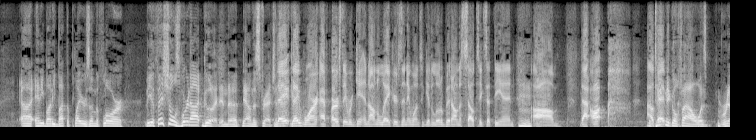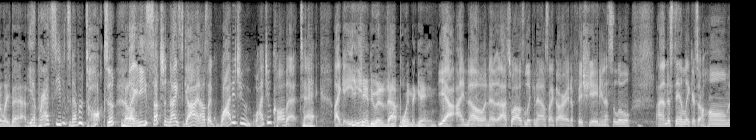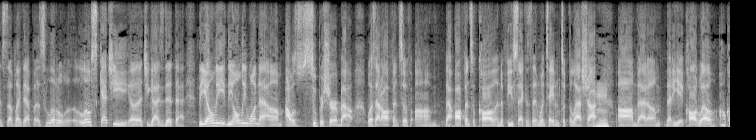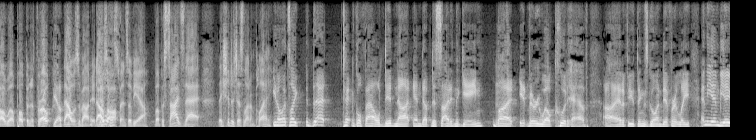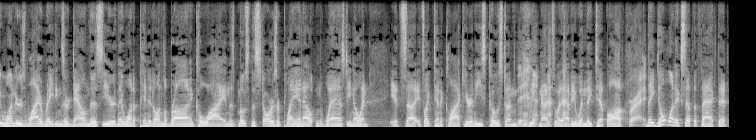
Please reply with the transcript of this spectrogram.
uh, anybody but the players on the floor, the officials were not good in the down the stretch. They they weren't at first. They were getting on the Lakers, then they wanted to get a little bit on the Celtics at the end. Mm-hmm. Um, that all, the okay. technical foul was really bad. Yeah, Brad Stevens never talks. Huh? No. Like he's such a nice guy, and I was like, why did you why did you call that tag? Like he, he- can't do it at that point in the game. Yeah, I know, and that's why I was looking at. I was like, all right, officiating. That's a little. I understand Lakers are home and stuff like that, but it's a little, a little sketchy uh, that you guys did that. The only, the only one that um I was super sure about was that offensive um that offensive call in a few seconds that when Tatum took the last shot Mm-hmm. um that um that he hit Caldwell on Caldwell Pope in the throat. Yep. that was about it. That was, was. offensive, yeah. But besides that, they should have just let him play. You know, it's like that technical foul did not end up deciding the game, but it very well could have. Uh, had a few things going differently, and the NBA wonders why ratings are down this year, and they want to pin it on LeBron and Kawhi, and the, most of the stars are playing out in the West, you know, and it's uh, it's like ten o'clock here in the East Coast on weeknights, what have you, when they tip off. Right. They don't want to accept the fact that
